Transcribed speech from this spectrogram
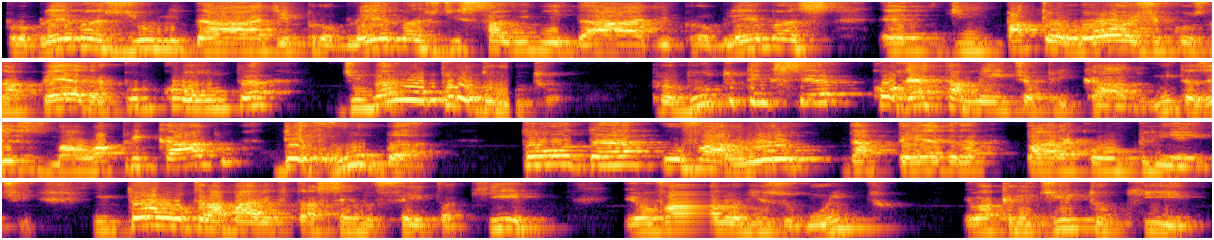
problemas de umidade, problemas de salinidade, problemas é, de patológicos na pedra por conta de não o produto. Produto tem que ser corretamente aplicado. Muitas vezes mal aplicado derruba todo o valor da pedra para com o cliente. Então, o trabalho que está sendo feito aqui, eu valorizo muito. Eu acredito que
